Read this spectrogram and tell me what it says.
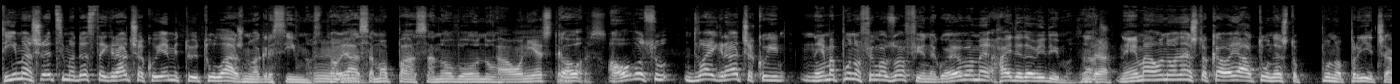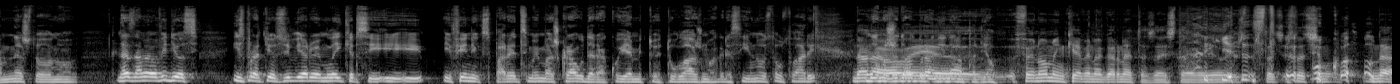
Ti imaš recimo dosta igrača koji emituju tu lažnu agresivnost. Mm. Kao ja sam opasan, ovo ono. a on jeste Kao, opasan. a ovo su dva igrača koji nema puno filozofije, nego evo me, hajde da vidimo. Znaš, Da. nema ono nešto kao ja tu nešto puno pričam, nešto ono, ne znam, evo vidio si, ispratio si, vjerujem, Lakers i, i, i Phoenix, pa recimo imaš Crowdera koji emituje tu lažnu agresivnost, a u stvari da, ne može da ovaj, odbrani e, napad, jel? Fenomen Kevina Garneta, zaista. Ovaj, Jeste, što, što ćemo, da.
